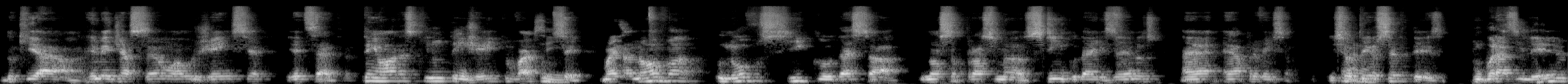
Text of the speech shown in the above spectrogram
do que a remediação, a urgência e etc. Tem horas que não tem jeito, vai acontecer, Sim. mas a nova, o novo ciclo dessa nossa próxima 5, 10 anos é, é a prevenção. Isso Caramba. eu tenho certeza o brasileiro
